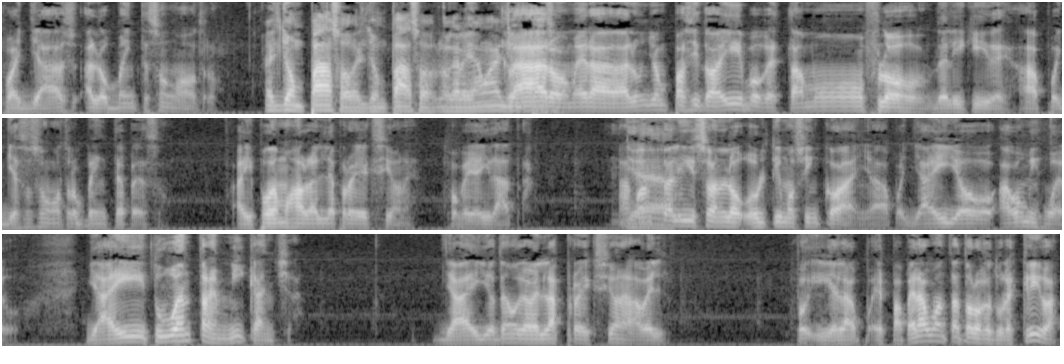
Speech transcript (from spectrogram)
Pues ya a los 20 son otros. El John Paso, el John Paso, lo que le llaman el John Claro, Paso. mira, dale un John pasito ahí porque estamos flojos de liquidez. Ah, pues ya esos son otros 20 pesos. Ahí podemos hablar de proyecciones, porque ya hay data. ¿A Yeah. cuánto él hizo en los últimos cinco años? Ah, pues ya ahí yo hago mi juego. Ya ahí tú entras en mi cancha. Ya ahí yo tengo que ver las proyecciones, a ver. Pues, Y el, el papel aguanta todo lo que tú le escribas,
